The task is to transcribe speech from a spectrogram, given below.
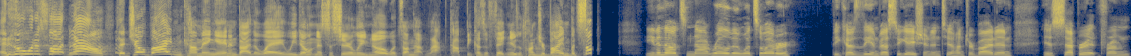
And who would have thought now that Joe Biden coming in, and by the way, we don't necessarily know what's on that laptop because of fake news with Hunter mm-hmm. Biden, but some even though it's not relevant whatsoever because the investigation into Hunter Biden is separate from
